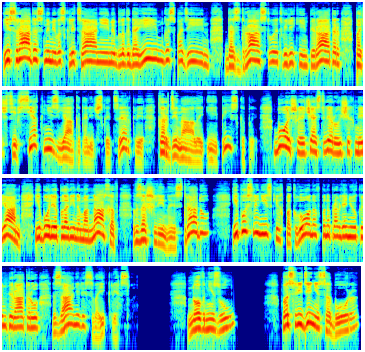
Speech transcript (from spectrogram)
и с радостными восклицаниями «Благодарим, господин! Да здравствует великий император!» почти все князья католической церкви, кардиналы и епископы, большая часть верующих мирян и более половины монахов взошли на эстраду и после низких поклонов по направлению к императору заняли свои кресла. Но внизу, посредине собора,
